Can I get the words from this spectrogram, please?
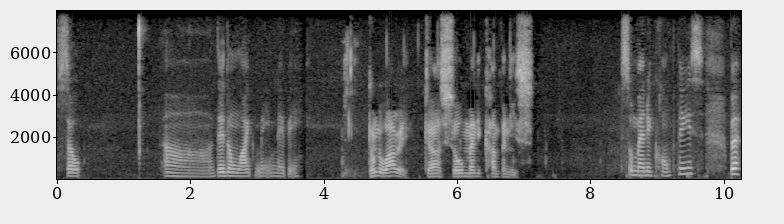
so uh, they don't like me. Maybe don't worry. There are so many companies. so many companies, but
